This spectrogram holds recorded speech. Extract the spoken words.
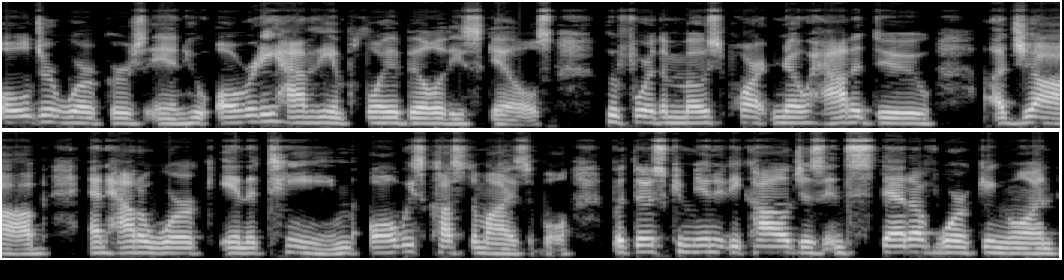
older workers in who already have the employability skills, who for the most part know how to do a job and how to work in a team, always customizable. But those community colleges, instead of working on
